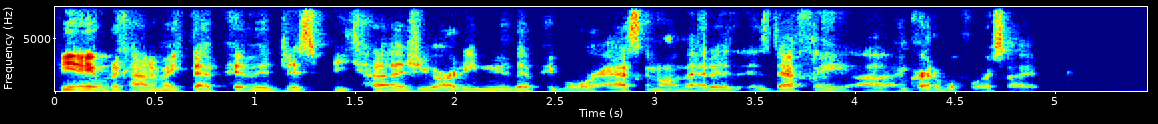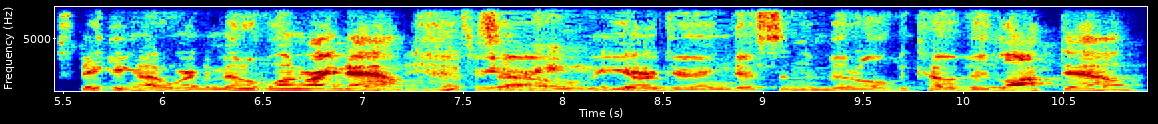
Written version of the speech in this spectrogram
being able to kind of make that pivot just because you already knew that people were asking on that is, is definitely uh, incredible foresight. Speaking of, we're in the middle of one right now. Yes, we so are. we are doing this in the middle of the COVID lockdown,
